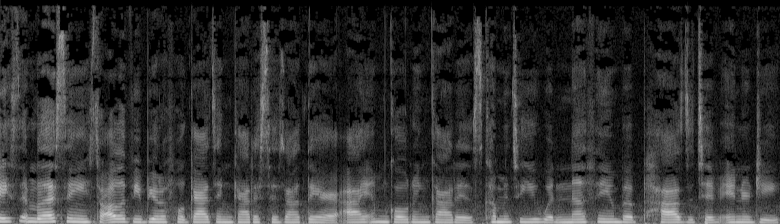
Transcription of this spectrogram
Peace and blessings to all of you beautiful gods and goddesses out there. I am Golden Goddess coming to you with nothing but positive energy.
